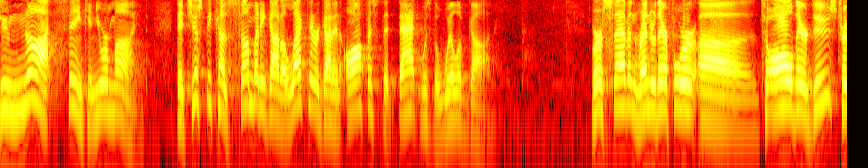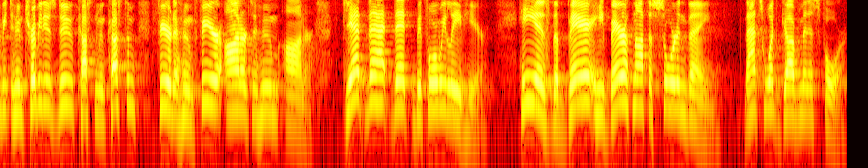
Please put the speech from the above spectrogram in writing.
Do not think in your mind that just because somebody got elected or got in office that that was the will of God. Verse 7 Render therefore uh, to all their dues, tribute to whom tribute is due, custom to whom custom, fear to whom fear, honor to whom honor. Get that, that before we leave here. He is the bear, he beareth not the sword in vain. That's what government is for.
